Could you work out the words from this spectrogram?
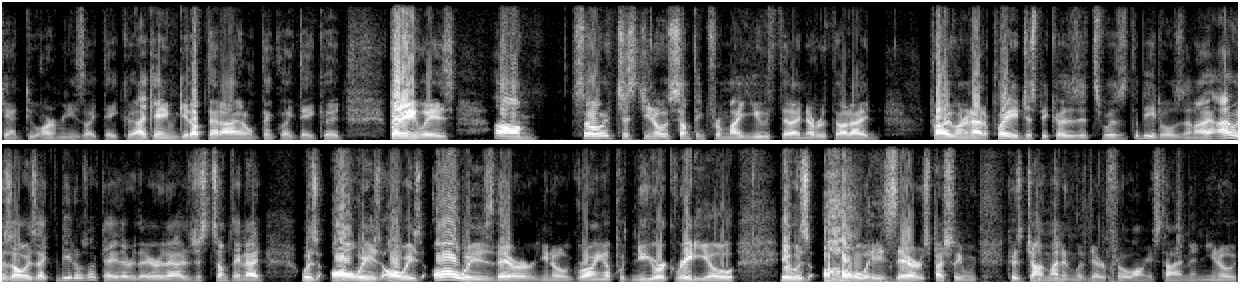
can't can't do harmonies like they could. I can't even get up that high. I don't think like they could. But anyways, um, so it's just you know something from my youth that I never thought I'd probably learn how to play just because it was the Beatles, and I, I was always like the Beatles. Okay, they're there. That was just something that was always, always, always there. You know, growing up with New York radio, it was always there, especially because John Lennon lived there for the longest time, and you know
